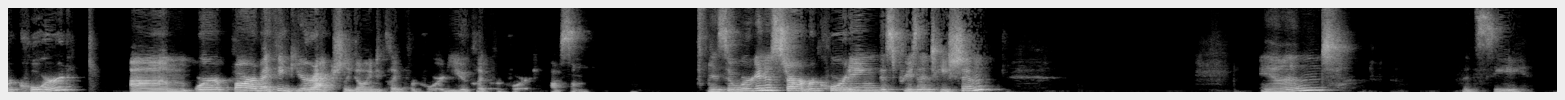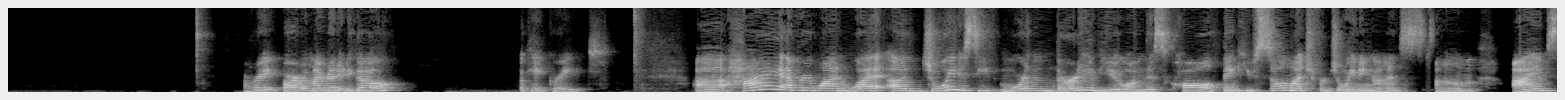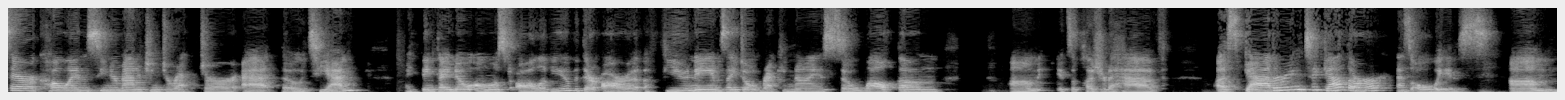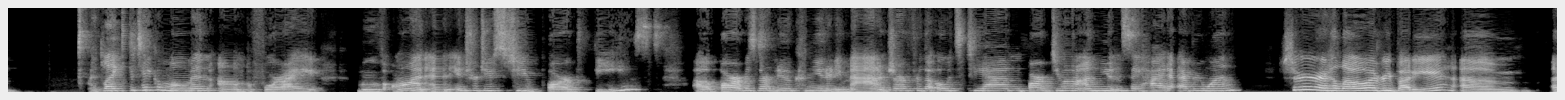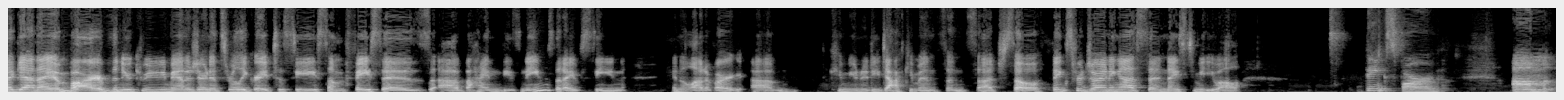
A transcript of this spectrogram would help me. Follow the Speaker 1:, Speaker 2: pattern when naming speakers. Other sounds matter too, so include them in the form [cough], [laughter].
Speaker 1: record. Um, or Barb, I think you're actually going to click record. You click record. Awesome. And so we're going to start recording this presentation. And let's see. All right, Barb, am I ready to go? Okay, great. Uh, hi, everyone. What a joy to see more than 30 of you on this call. Thank you so much for joining us. Um, I am Sarah Cohen, Senior Managing Director at the OTN. I think I know almost all of you, but there are a, a few names I don't recognize, so welcome. Um, it's a pleasure to have us gathering together as always. Um, I'd like to take a moment um, before I move on and introduce to you Barb Thies. Uh, Barb is our new community manager for the OTN. Barb, do you want to unmute and say hi to everyone?
Speaker 2: Sure. Hello, everybody. Um, again, I am Barb, the new community manager, and it's really great to see some faces uh, behind these names that I've seen in a lot of our um, community documents and such. So thanks for joining us and nice to meet you all.
Speaker 1: Thanks, Barb. Um,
